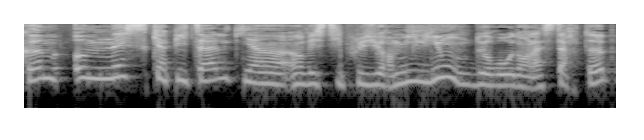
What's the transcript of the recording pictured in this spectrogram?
comme Omnes Capital qui a investi plusieurs millions d'euros dans la start-up.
